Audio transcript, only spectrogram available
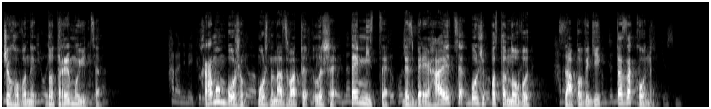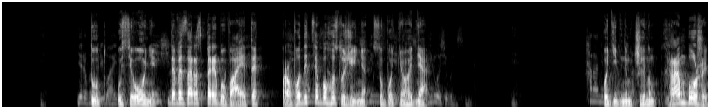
Чого вони дотримуються? Храмом Божим можна назвати лише те місце, де зберігаються Божі постанови, заповіді та закони. Тут, у Сіоні, де ви зараз перебуваєте, проводиться богослужіння суботнього дня. Подібним чином, храм Божий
